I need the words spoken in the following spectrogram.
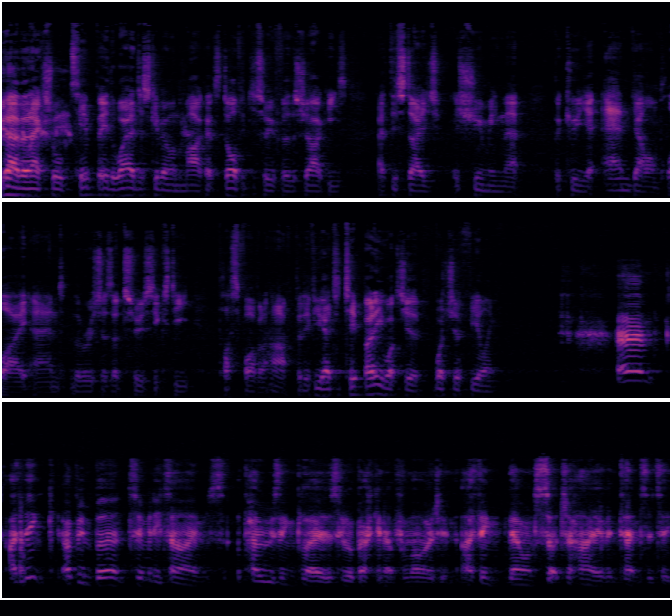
you have an actual tip? Either way, I just give it on the market. It's $1.52 for the Sharkies at this stage, assuming that Bukuya and Gallen play, and the Roosters are 260 plus five and a half. But if you had to tip, buddy, what's your what's your feeling? Um, I think I've been burnt too many times opposing players who are backing up from Origin. I think they're on such a high of intensity.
